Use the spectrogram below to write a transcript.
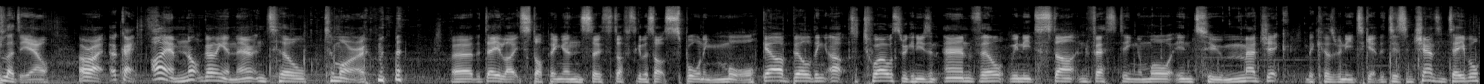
Bloody hell. Alright, okay. I am not going in there until tomorrow. uh, the daylight's stopping and so stuff's going to start spawning more. Get our building up to 12 so we can use an anvil. We need to start investing more into magic because we need to get the disenchanting table.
